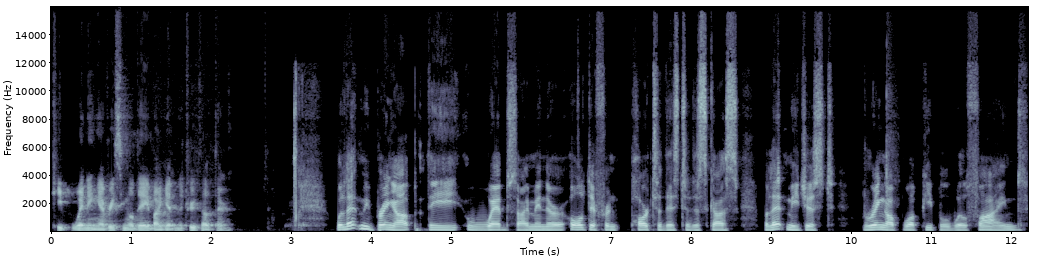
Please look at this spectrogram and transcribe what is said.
keep winning every single day by getting the truth out there. Well, let me bring up the website. I mean, there are all different parts of this to discuss, but let me just bring up what people will find.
